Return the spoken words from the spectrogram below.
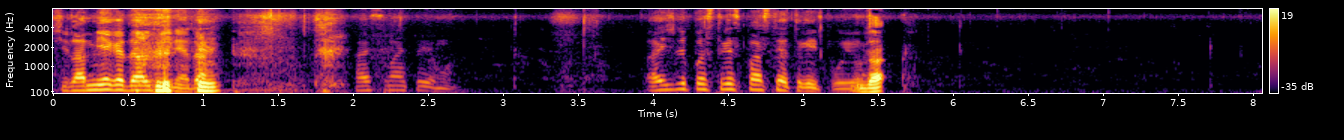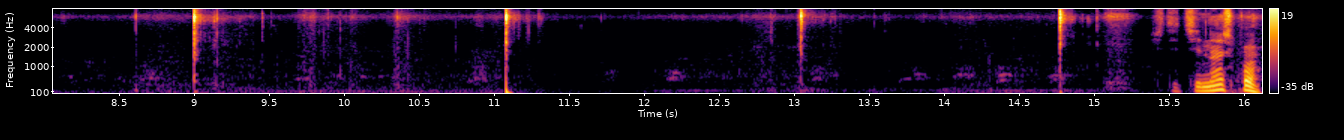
Și la miere de albine, da. Hai să mai tăiem unul. Aici le păstrez pe astea trei puiuri. Da. Știi ce nașpa?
